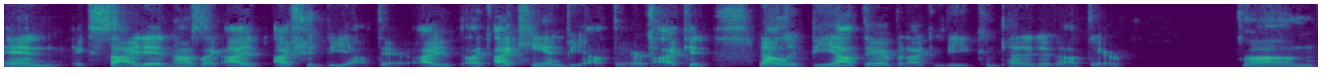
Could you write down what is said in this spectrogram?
and excited, and I was like, I I should be out there. I like I can be out there. I can not only be out there, but I can be competitive out there. Um,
